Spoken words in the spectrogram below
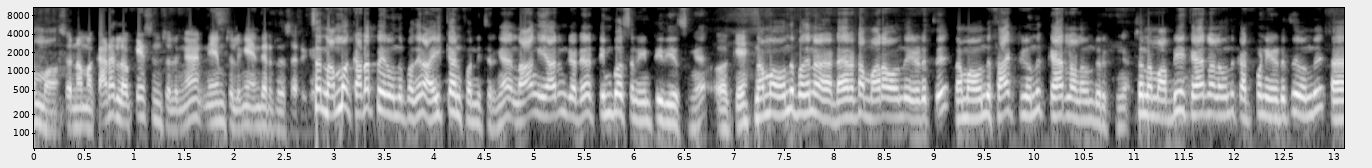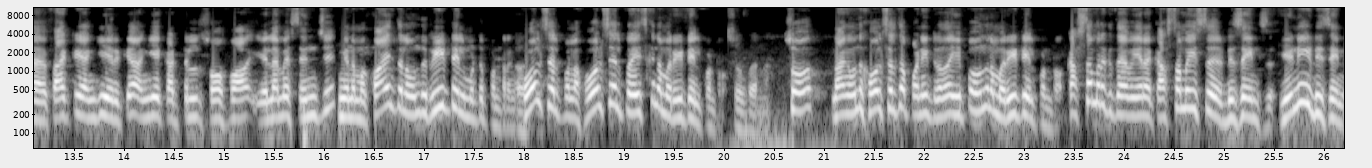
ஆமா. சோ நம்ம கடை லொகேஷன் சொல்லுங்க. நேம் சொல்லுங்க. எந்த இடத்துல சார் சார் நம்ம கடை பேர் வந்து பாத்தீங்கன்னா ஐகான் ஃபர்னிச்சருங்க நாங்க யாருன்னு கேட்டீங்கன்னா டிம்பர்ஸ் அண்ட் இன்டீரியர்ஸ்ங்க ஓகே. நம்ம வந்து பாத்தீங்கன்னா டைரக்டா மரம் வந்து எடுத்து நம்ம வந்து ஃபேக்டரி வந்து கேரளால வந்து இருக்குங்க. ஸோ நம்ம அப்படியே கேரளால வந்து கட் பண்ணி எடுத்து வந்து ஃபேக்டரி அங்கேயே இருக்கு. அங்கேயே கட்டில் சோஃபா எல்லாமே செஞ்சு இங்க நம்ம கோயம்புத்தூர்ல வந்து ரீட்டைல் மட்டும் பண்றாங்க. ஹோல்சேல் பண்ணலாம். ஹோல்சேல் பிரைஸ்க்கு நம்ம ரீட்டைல் பண்றோம். சூப்பர்ண்ணா. ஸோ நாங்க வந்து ஹோல்சேல் தான் பண்ணிட்டு இருந்தோம். இப்போ வந்து நம்ம ரீட்டைல் பண்றோம். கஸ்டமருக்கு தேவையான கஸ்டமைஸ் டிசைன்ஸ் எனி டிசைன்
